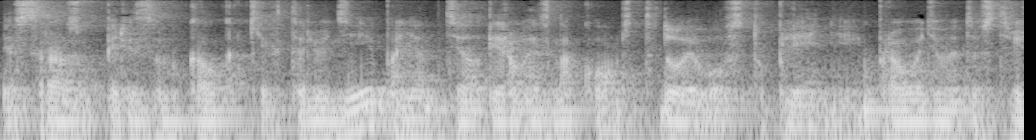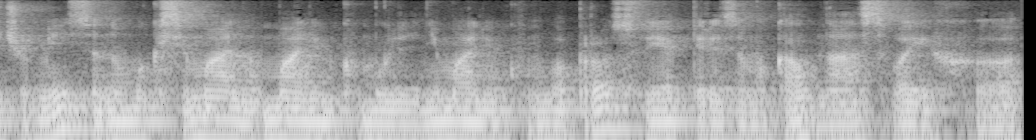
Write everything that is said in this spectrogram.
Я сразу перезамыкал каких-то людей, понятное дело, первое знакомство до его вступления. Мы проводим эту встречу вместе, но максимально маленькому или не маленькому вопросу я перезамыкал на своих э,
